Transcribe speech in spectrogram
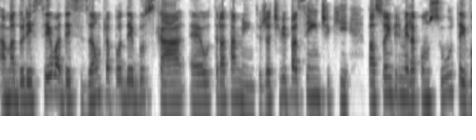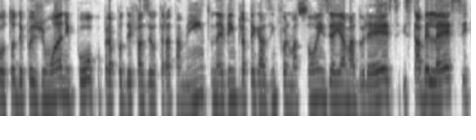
amadureceu a decisão para poder buscar é, o tratamento. já tive paciente que passou em primeira consulta e voltou depois de um ano e pouco para poder fazer o tratamento, né? Vem para pegar as informações e aí amadurece, estabelece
